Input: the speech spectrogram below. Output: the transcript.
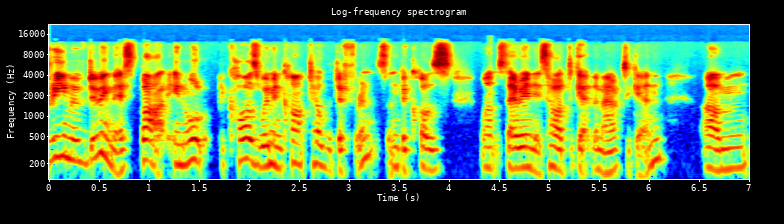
dream of doing this but in all because women can't tell the difference and because once they're in it's hard to get them out again um,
